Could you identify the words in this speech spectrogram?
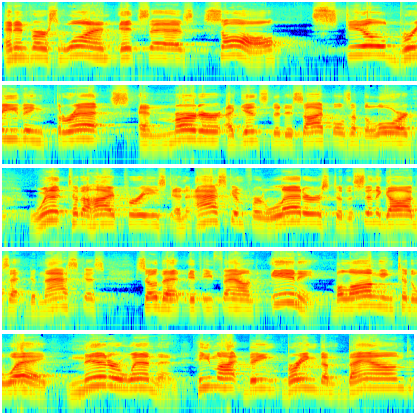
And in verse 1, it says, Saul, still breathing threats and murder against the disciples of the Lord, went to the high priest and asked him for letters to the synagogues at Damascus so that if he found any belonging to the way, men or women, he might bring them bound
